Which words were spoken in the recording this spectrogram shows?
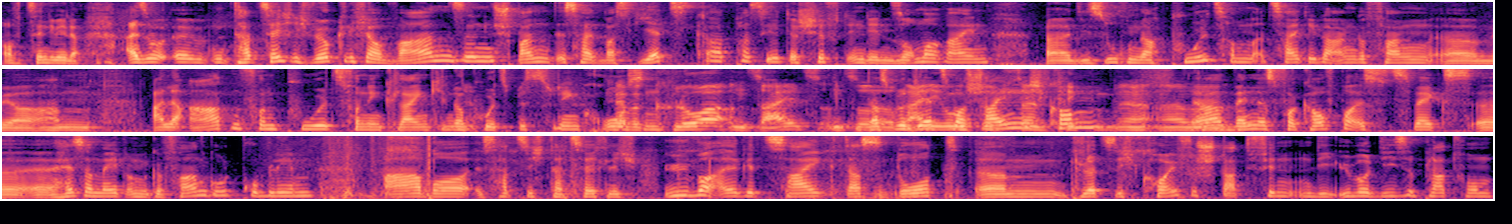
auf Zentimeter. Also äh, tatsächlich wirklicher Wahnsinn. Spannend ist halt, was jetzt gerade passiert, der Shift in den Sommer rein. Äh, die suchen nach Pool Pools haben zeitiger angefangen. Äh, wir haben alle Arten von Pools, von den kleinen Kinderpools ja. bis zu den großen. Glaube, Chlor und Salz und so. Das wird jetzt wahrscheinlich kommen, ja, ja, wenn es verkaufbar ist, zwecks äh, Hazardmate und Gefahrengutproblem. Aber es hat sich tatsächlich überall gezeigt, dass dort ähm, plötzlich Käufe stattfinden, die über diese Plattform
